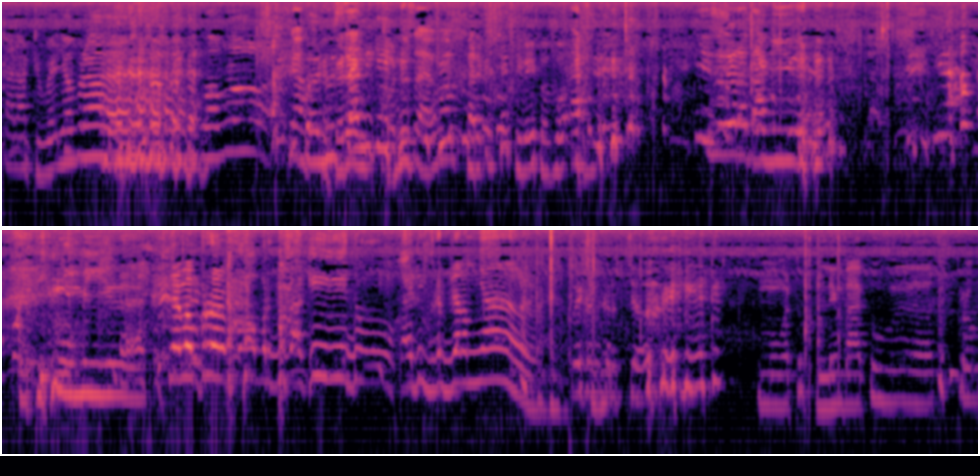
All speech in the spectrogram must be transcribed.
Kalau duitnya, Bro. Goblok. bonusan iki bonus lah kok bar kerja dhewe bobokan iso ora tangi di mumi Ya mau pro pro berdosa gitu. Kayak di di dalamnya. Kan kerja. Mau tuh beling paku krum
